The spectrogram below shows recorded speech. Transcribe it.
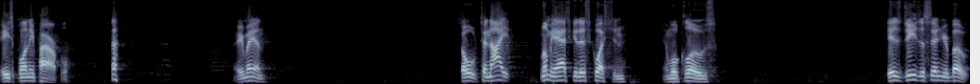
He's plenty powerful. Amen. So tonight, let me ask you this question, and we'll close. Is Jesus in your boat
